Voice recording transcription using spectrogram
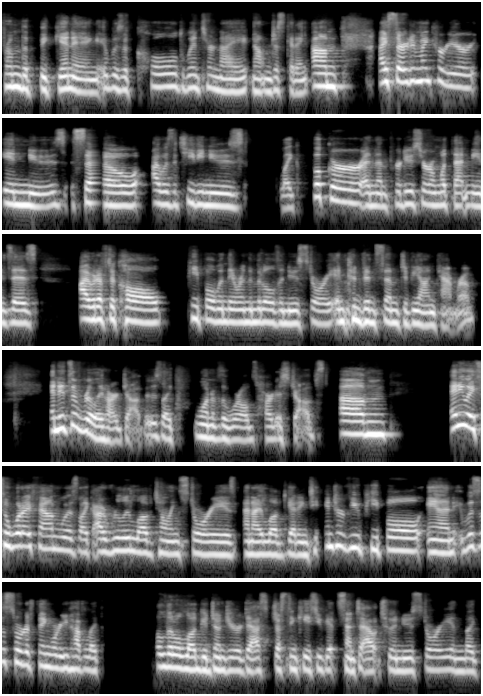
from the beginning. It was a cold winter night. No, I'm just kidding. Um, I started my career in news. So I was a TV news like booker and then producer. And what that means is I would have to call people when they were in the middle of a news story and convince them to be on camera. And it's a really hard job. It was like one of the world's hardest jobs. Um, anyway, so what I found was like I really loved telling stories and I loved getting to interview people. And it was a sort of thing where you have like a little luggage under your desk just in case you get sent out to a news story and like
